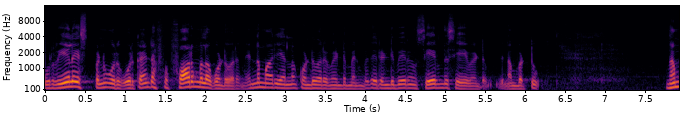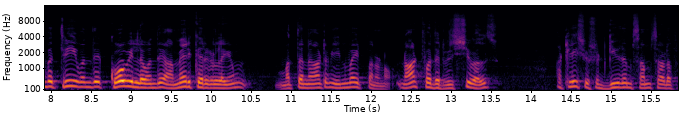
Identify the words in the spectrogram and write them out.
ஒரு ரியலைஸ் பண்ணி ஒரு ஒரு கைண்ட் ஆஃப் ஃபார்முலா கொண்டு வரும் என்ன மாதிரியெல்லாம் கொண்டு வர வேண்டும் என்பதை ரெண்டு பேரும் சேர்ந்து செய்ய வேண்டும். இது நம்பர் டூ நம்பர் த்ரீ வந்து கோவிலில் வந்து அமெரிக்கர்களையும் மற்ற நாட்டையும் இன்வைட் பண்ணணும். Not for the rituals at least you should give them some sort of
